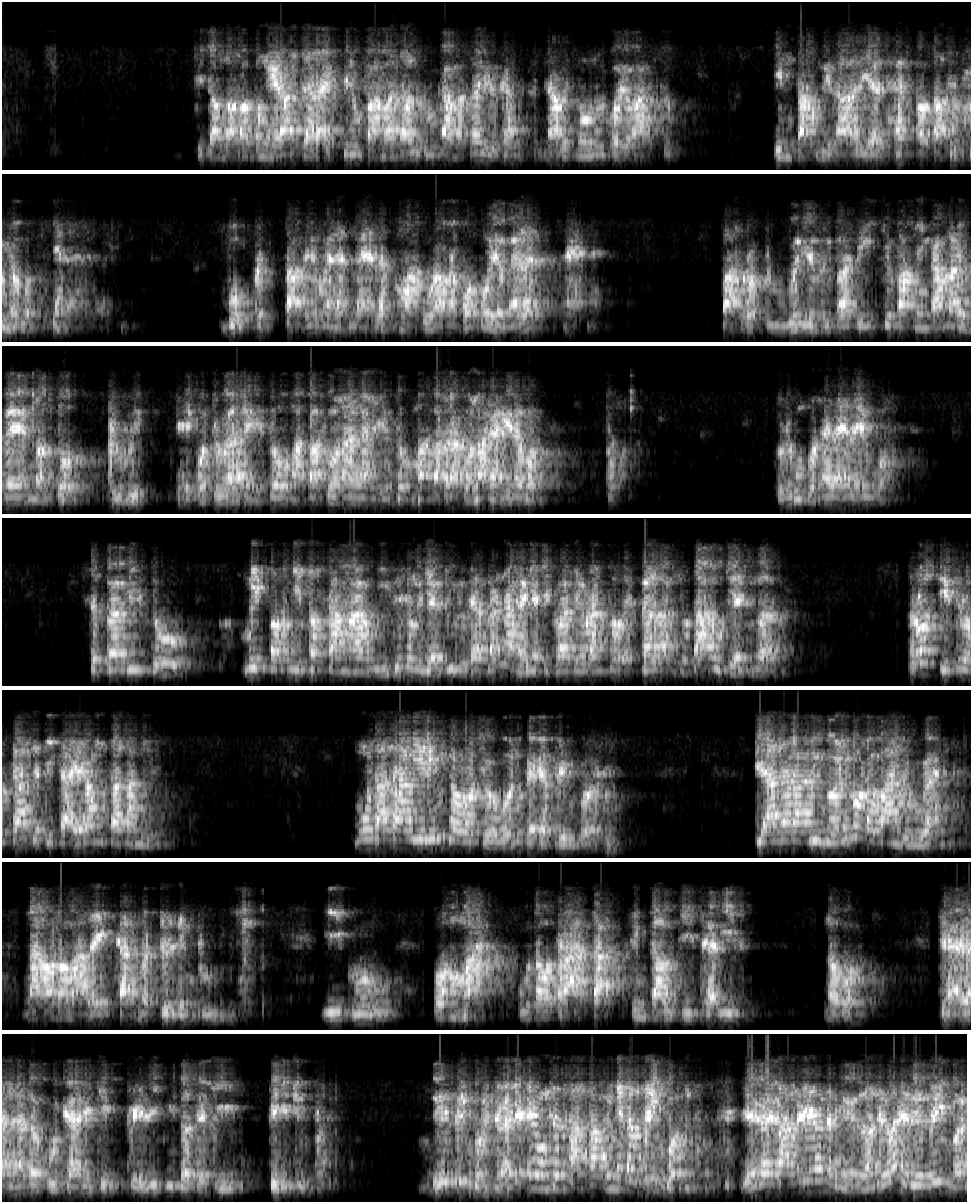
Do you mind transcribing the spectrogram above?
Dicontohkan pangeran secara ekstrim kama saluhu kama salilkan. Nah, wis ngono koyo asu. Intah lil aliyal has atau tak terguna ya. Buk ketak ya melet-melet, melaku rana popo ya melet. Pas roh duit yang beripati hijau, pas neng kamar ya bayang nonton duit. Jadi podo ae itu mak pas konangan itu mak pas ra konangan gitu apa. Kudu pun ele-ele wong. Sebab itu mitos-mitos samawi itu semenjak dulu tidak pernah hanya dikuasai orang soleh. Kalau itu tahu dia jual. Terus diteruskan ketika era Musa Samiri. Musa Samiri itu orang Jawa itu gak ada primbon. Di antara primbon itu ada panduan. Nah, ada malaikat medun bumi. Iku lemah utawa teracak sing tau didai. Napa? Jalan atau kuda di Jibril itu jadi kehidupan. Dia primbon, ada yang sesat, tapi nyetel primbon. Ya kayak santri lah kan, santri lah dia primbon.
